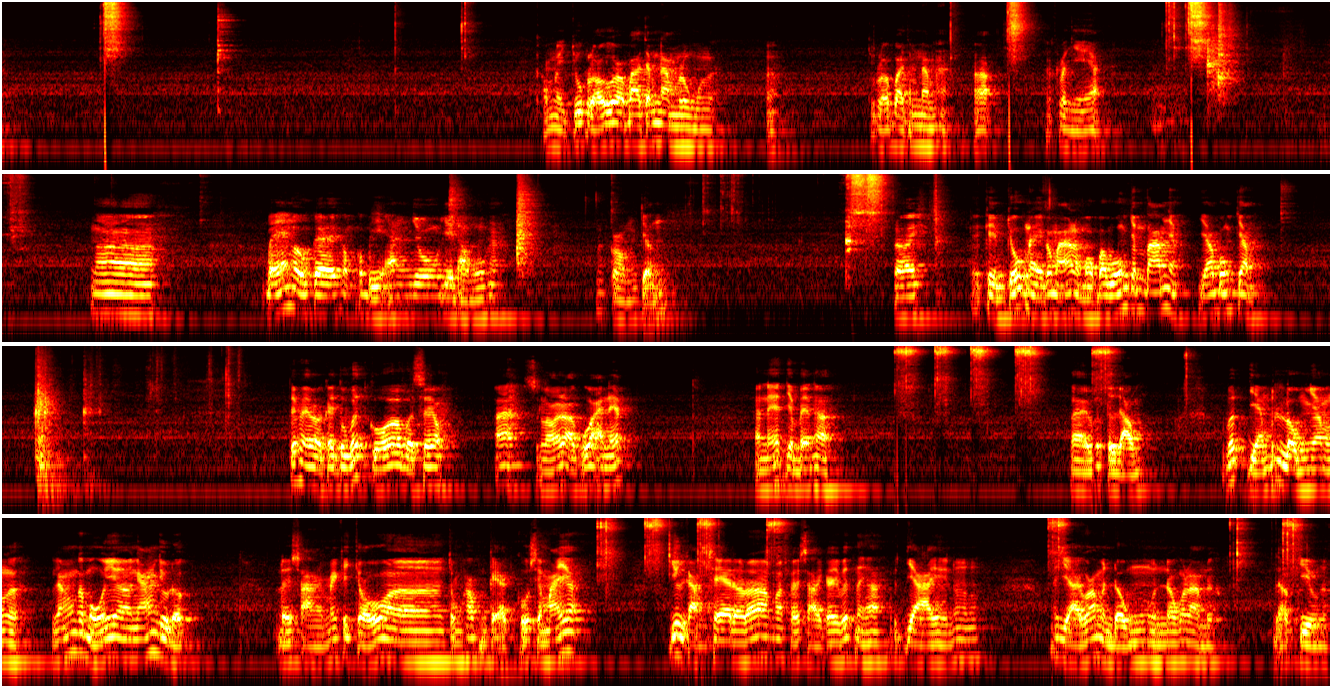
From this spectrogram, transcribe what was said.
Cọng này chuốt lỗ 3.5 luôn mọi người. À, chuốt lỗ 3.5 ha đó. Rất là nhẹ. Nó bén ok không có bị ăn vô dây đồng luôn ha nó còn chuẩn rồi, cái kìm chuốt này có mã là 134.8 nha, giá 400 tiếp theo là cây tu vít của Vercel. À xin lỗi là của Anet. Anet Japan ha. Đây, vít tự động. Vít dạng vít lùn nha mọi người. Gắn cái mũi ờ, ngắn vô được. Để xài mấy cái chỗ ờ, trong hốc kẹt của xe máy á dưới gầm xe rồi đó, mới phải xài cây vít này ha. Vít dài thì nó nó dài quá, mình đụng, mình đâu có làm được. Đảo chiều nè.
